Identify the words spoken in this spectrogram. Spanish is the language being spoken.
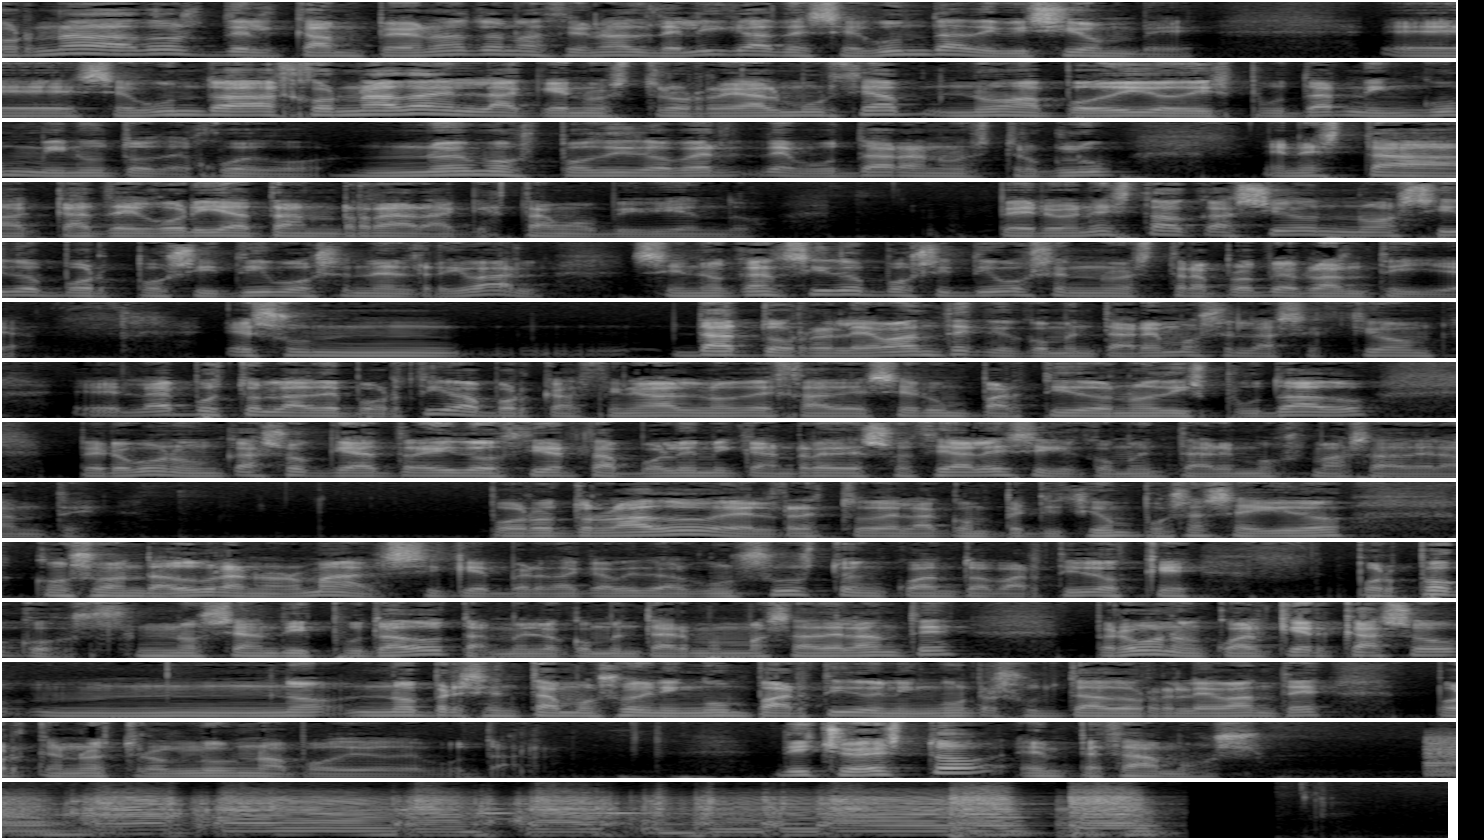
Jornada 2 del Campeonato Nacional de Liga de Segunda División B. Eh, segunda jornada en la que nuestro Real Murcia no ha podido disputar ningún minuto de juego. No hemos podido ver debutar a nuestro club en esta categoría tan rara que estamos viviendo. Pero en esta ocasión no ha sido por positivos en el rival, sino que han sido positivos en nuestra propia plantilla. Es un dato relevante que comentaremos en la sección, eh, la he puesto en la deportiva porque al final no deja de ser un partido no disputado, pero bueno, un caso que ha traído cierta polémica en redes sociales y que comentaremos más adelante. Por otro lado, el resto de la competición pues ha seguido con su andadura normal. Sí que es verdad que ha habido algún susto en cuanto a partidos que por pocos no se han disputado, también lo comentaremos más adelante, pero bueno, en cualquier caso mm, no, no presentamos hoy ningún partido ningún resultado relevante porque nuestro club no ha podido debutar. Dicho esto, empezamos.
